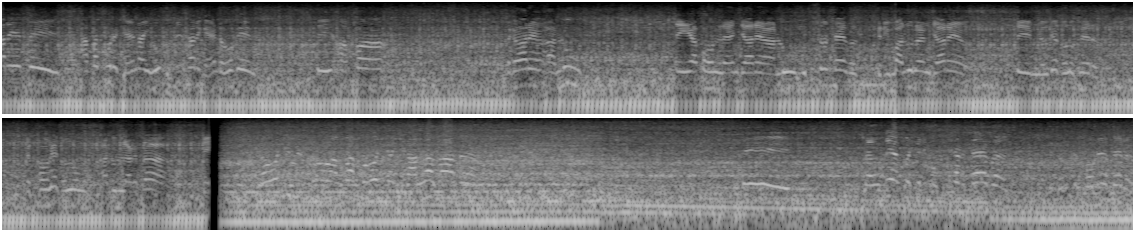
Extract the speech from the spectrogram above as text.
ਸਾਰੇ ਤੇ ਆਪਾਂ ਪੂਰੇ ਗੈਂਡ ਆਈ ਹੋ, ਤੁਸੀਂ ਸਾਰੇ ਗੈਂਡ ਹੋ ਗਏ। ਤੇ ਆਪਾਂ ਲਗਾ ਰਹੇ ਹਾਂ ਆਲੂ। ਤੇ ਆਪਾਂ ਹੁਣ ਲੈਣ ਜਾ ਰਹੇ ਹਾਂ ਆਲੂ ਮੁਕਤਸਰ ਸਾਹਿਬ, ਗਰੀਬ ਆਲੂ ਲੈਣ ਜਾ ਰਹੇ ਹਾਂ। ਤੇ ਮਿਲਦੇ ਤੁਹਾਨੂੰ ਫਿਰ ਦਿਖਾਉਣੇ ਤੁਹਾਨੂੰ ਆਲੂ ਲੱਗਦਾ। ਤੇ ਲਓ ਜੀ ਮਿੱਤਰੋ, ਆਪਾਂ ਪਹੁੰਚ ਗਏ ਜਲਾਲਾਬਾਦ। ਤੇ ਚਲਦੇ ਆਪਾਂ ਸ਼੍ਰੀ ਮੁਕਤਸਰ ਸਾਹਿਬ। ਤੇ ਦਿਖਾਉਣੇ ਫਿਰ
